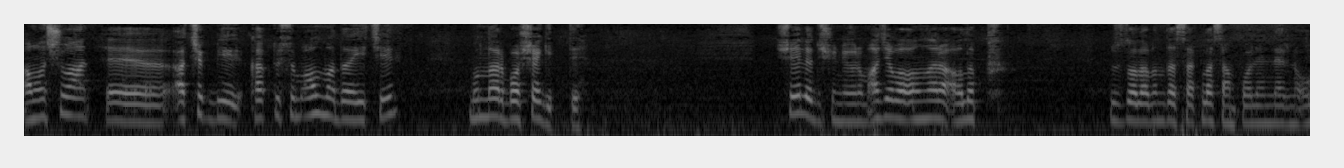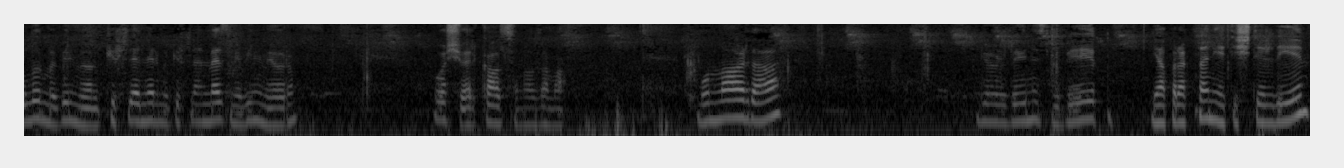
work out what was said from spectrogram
Ama şu an e, açık bir kaktüsüm olmadığı için bunlar boşa gitti. Şöyle düşünüyorum acaba onları alıp buzdolabında saklasam polenlerini olur mu bilmiyorum. Küflenir mi küflenmez mi bilmiyorum. Boş ver kalsın o zaman. Bunlar da gördüğünüz gibi yapraktan yetiştirdiğim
